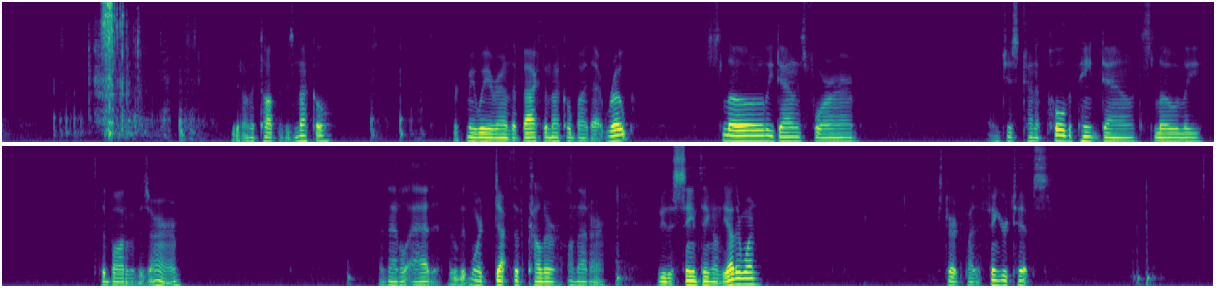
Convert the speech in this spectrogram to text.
Do it on the top of his knuckle. Work my way around the back of the knuckle by that rope. Slowly down his forearm. And just kind of pull the paint down slowly to the bottom of his arm. And that'll add a little bit more depth of color on that arm. Do the same thing on the other one. Start by the fingertips.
